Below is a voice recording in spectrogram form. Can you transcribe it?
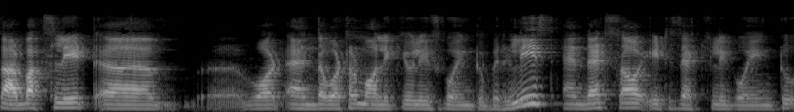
carboxylate uh, uh, what and the water molecule is going to be released and that is how it is actually going to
